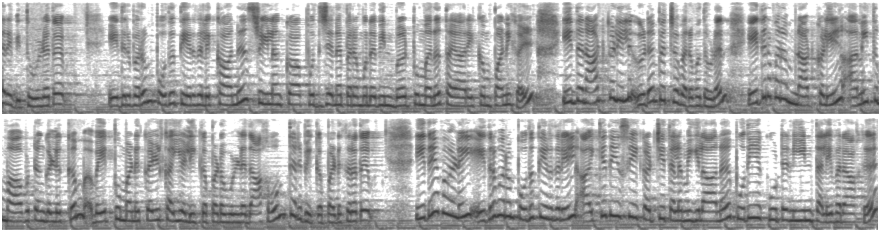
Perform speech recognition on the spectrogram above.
தெரிவித்துள்ளது. எதிர்வரும் பொது தேர்தலுக்கான ஸ்ரீலங்கா பொதுஜன பெரமுனவின் வேட்புமனு தயாரிக்கும் பணிகள் இந்த நாட்களில் இடம்பெற்று வருவதுடன் எதிர்வரும் நாட்களில் அனைத்து மாவட்டங்களுக்கும் வேட்புமனுக்கள் கையளிக்கப்பட உள்ளதாகவும் தெரிவிக்கப்படுகிறது. இதேவேளை எதிர்வரும் பொது தேர்தலில் ஐக்கிய தேசிய கட்சி தலைமையிலான புதிய கூட்டணியின் தலைவராக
